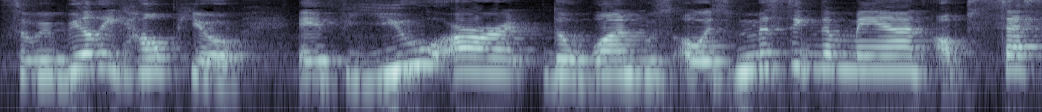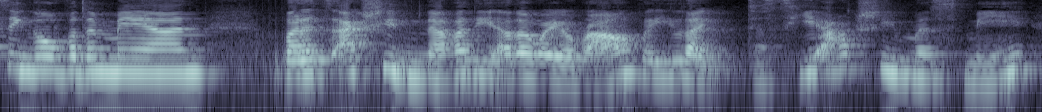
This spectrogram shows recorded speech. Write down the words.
So we really help you if you are the one who's always missing the man, obsessing over the man, but it's actually never the other way around where you're like, does he actually miss me?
